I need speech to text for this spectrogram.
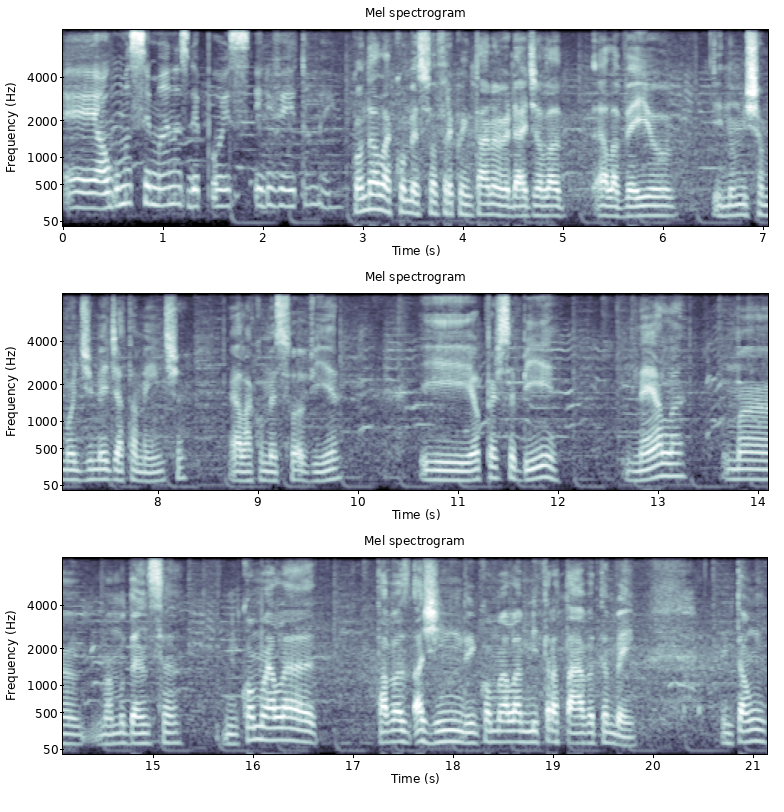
é, algumas semanas depois, ele veio também. Quando ela começou a frequentar, na verdade, ela, ela veio e não me chamou de imediatamente. Ela começou a vir e eu percebi nela uma, uma mudança em como ela estava agindo, em como ela me tratava também. Então,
